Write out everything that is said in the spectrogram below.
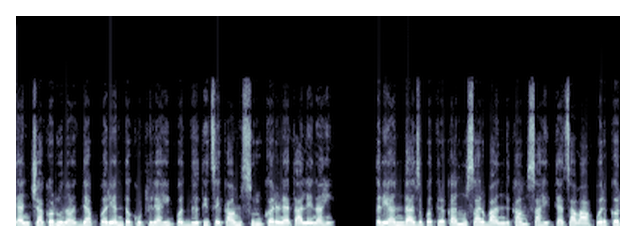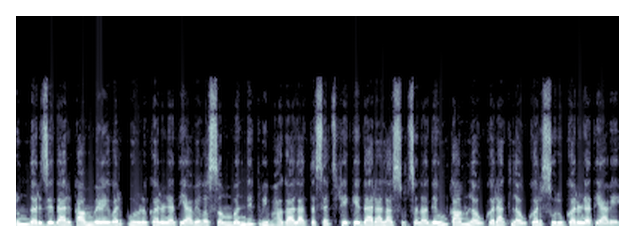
त्यांच्याकडून अद्यापपर्यंत कुठल्याही पद्धतीचे काम सुरू करण्यात आले नाही. तरी अंदाजपत्रकानुसार बांधकाम साहित्याचा वापर करून दर्जेदार काम वेळेवर पूर्ण करण्यात यावे व संबंधित विभागाला तसेच ठेकेदाराला सूचना देऊन काम लवकरात लवकर सुरू करण्यात यावे.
